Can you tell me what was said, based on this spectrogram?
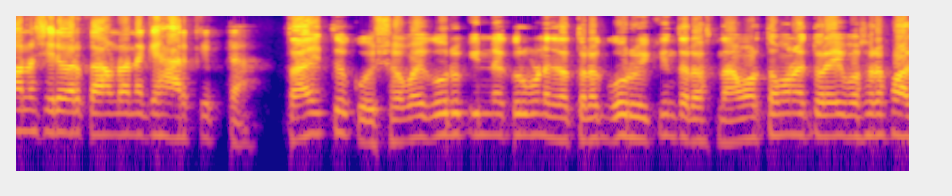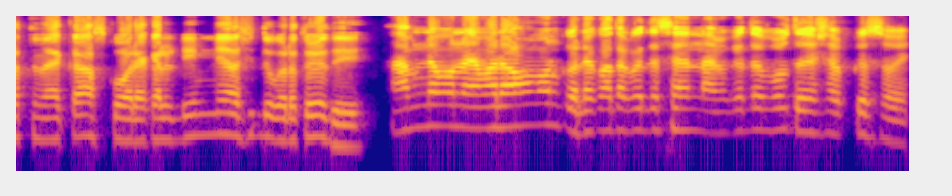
মানুষের এবার আমরা নাকি হার কিপটা। তাই তো কই, সবাই গরু কিনা করব না তোরা গরুই কিনতে রাস না আমার তো মনে হয় তোরা এই বছরে পারতে না কাজ কর, একালে ডিম নিয়ে সিদ্ধ করে তুই দে। আপনি মনে হয় আমার অপমান করে, কথা কইতেছেন, আমি কিন্তু বলতে সব কিছুই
